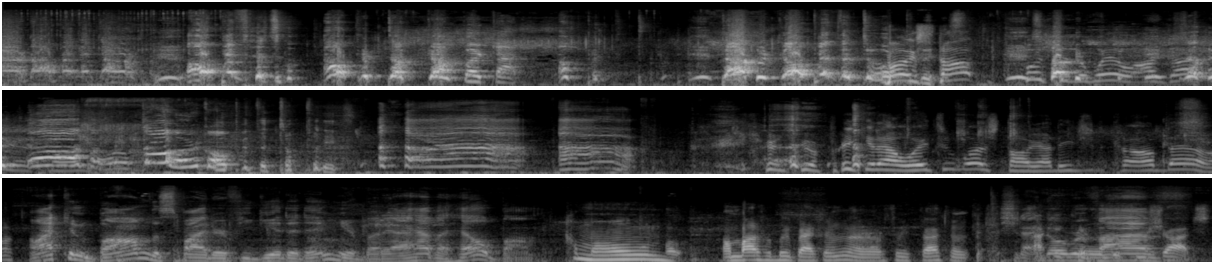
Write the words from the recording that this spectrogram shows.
Open the door! Open the door! Open the door! Oh my god! Open Dog, open the door! Bugs, please. stop pushing the wheel. I got you. Oh, dog, open the door, please. Ah, ah. You're freaking out way too much, dog. I need you to calm down. Oh, I can bomb the spider if you get it in here, buddy. I have a hell bomb. Come on. Oh, I'm about to be back in there in three seconds. Should I, I go can kill it with two revive shots.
